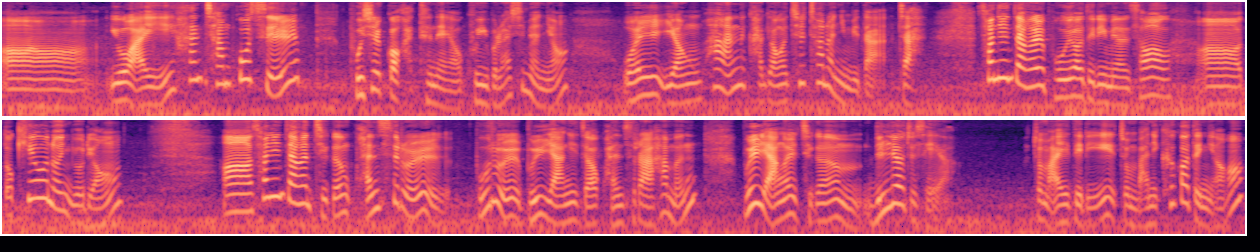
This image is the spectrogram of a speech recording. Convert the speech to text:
어, 요 아이 한참 꽃을 보실 것 같으네요. 구입을 하시면요. 월영환 가격은 7,000원입니다. 자, 선인장을 보여드리면서 어, 또 키우는 요령. 어, 선인장은 지금 관수를 물을 물양이죠. 관수라 함은 물양을 지금 늘려주세요. 좀 아이들이 좀 많이 크거든요.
